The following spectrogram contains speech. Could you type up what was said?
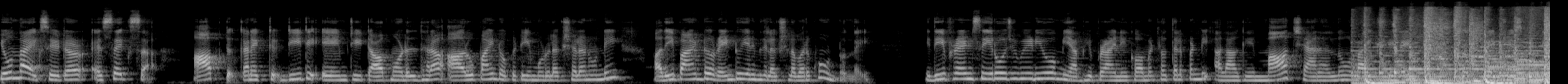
Hyundai Exter SX opt connect DT AMT top model ధర ఆరు పాయింట్ ఒకటి మూడు లక్షల నుండి పది పాయింట్ రెండు ఎనిమిది లక్షల వరకు ఉంటుంది. ఇది ఫ్రెండ్స్ ఈరోజు వీడియో. మీ అభిప్రాయాన్ని కామెంట్లో తెలపండి. అలాగే మా ఛానల్ను లైక్ షేర్ అండ్ సబ్స్క్రైబ్ చేసుకోండి.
